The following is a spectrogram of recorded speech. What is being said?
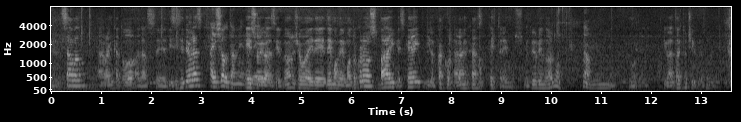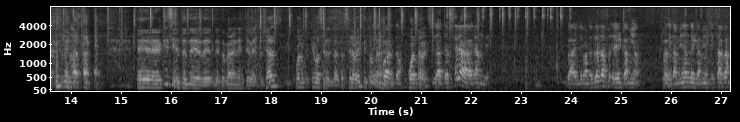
El sábado arranca todo a las eh, 17 horas. Hay show también. Eso de- iba a decir, ¿no? Yo hay de demos de motocross, bike, skate y los cascos naranjas extremos. ¿Me estoy olvidando algo? No, Muy bien. Y van a estar estos chicos. eso. Eh, ¿Qué sienten de, de- de tocar en este evento? ¿Ya, cuál- ¿Qué va a ser? ¿La tercera vez que tocan? cuarta. Cuarta vez. la tercera grande. Va, El de Mar del Plata era el camión. Porque Claro, también anda el camión que está acá.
